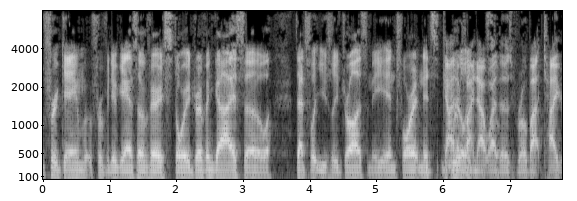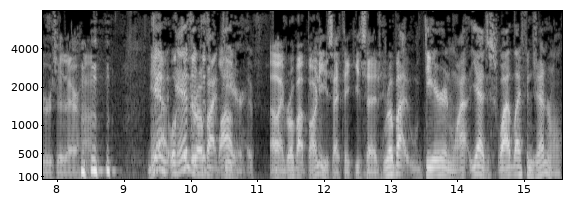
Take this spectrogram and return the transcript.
for game for video games. I'm a very story driven guy, so that's what usually draws me in for it. And it's Got to really find out why cool. those robot tigers are there, huh? Yeah, and, well, 'cause and robot deer, oh, and robot bunnies. I think you said. robot deer, and wild, yeah, just wildlife in general.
